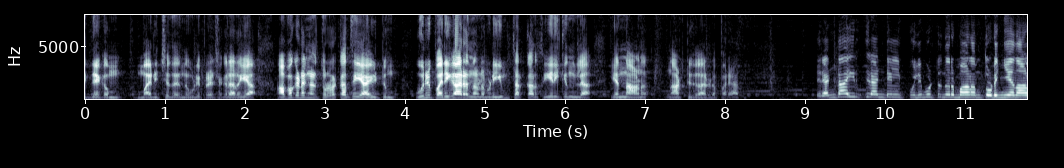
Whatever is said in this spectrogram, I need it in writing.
ഇദ്ദേഹം മരിച്ചത് എന്നുകൂടി പ്രേക്ഷകരറിയാം അപകടങ്ങൾ തുടർക്കഥയായിട്ടും ഒരു പരിഹാര നടപടിയും സർക്കാർ സ്വീകരിക്കുന്നില്ല എന്നാണ് നാട്ടുകാരുടെ പരാതി. രണ്ടായിരത്തി രണ്ടിൽ പുലിമുട്ട് നിർമ്മാണം തുടങ്ങിയ നാൾ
